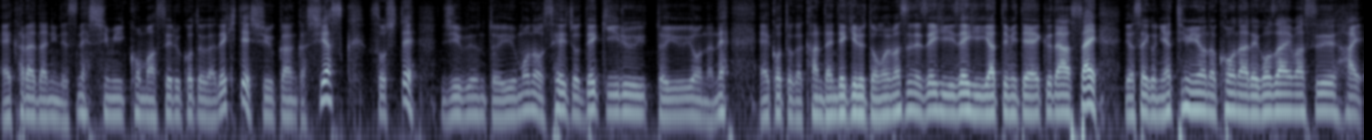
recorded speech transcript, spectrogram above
え、体にですね、染み込ませることができて習慣化しやすく、そして自分というものを成長できるというようなね、え、ことが簡単にできると思いますので、ぜひぜひやってみてください。では最後にやってみようのコーナーでございます。はい。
